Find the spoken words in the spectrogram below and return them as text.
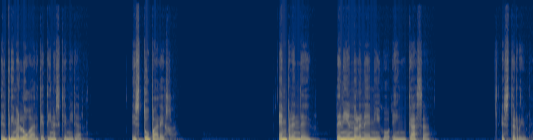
El primer lugar que tienes que mirar es tu pareja. Emprender teniendo el enemigo en casa es terrible.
